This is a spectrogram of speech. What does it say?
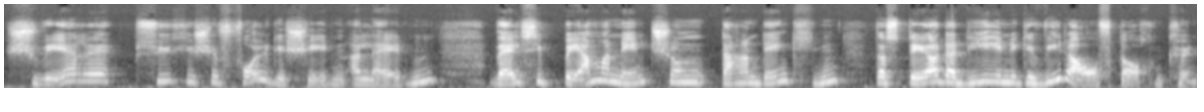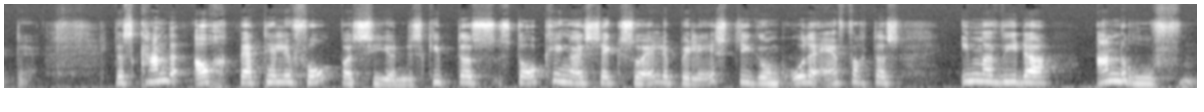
schwere psychische Folgeschäden erleiden, weil sie permanent schon daran denken, dass der oder diejenige wieder auftauchen könnte. Das kann auch per Telefon passieren. Es gibt das Stalking als sexuelle Belästigung oder einfach das immer wieder Anrufen,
